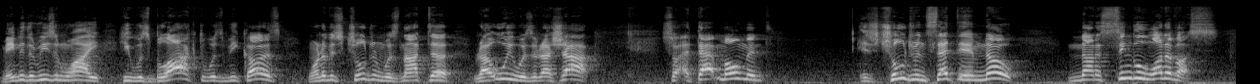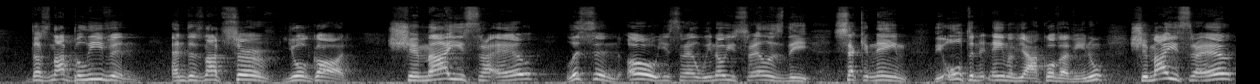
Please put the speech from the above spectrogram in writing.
Maybe the reason why he was blocked was because one of his children was not uh, Ra'ui, was a Rasha. So at that moment, his children said to him, No, not a single one of us does not believe in and does not serve your God. Shema Yisrael, listen, oh Yisrael, we know Yisrael is the second name, the alternate name of Yaakov Avinu. Shema Yisrael,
